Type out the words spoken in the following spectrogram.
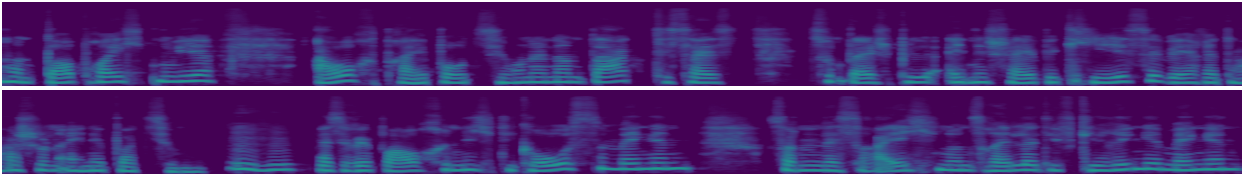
Und da bräuchten wir auch drei Portionen am Tag. Das heißt, zum Beispiel eine Scheibe Käse wäre da schon eine Portion. Mhm. Also wir brauchen nicht die großen Mengen, sondern es reichen uns relativ geringe Mengen,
